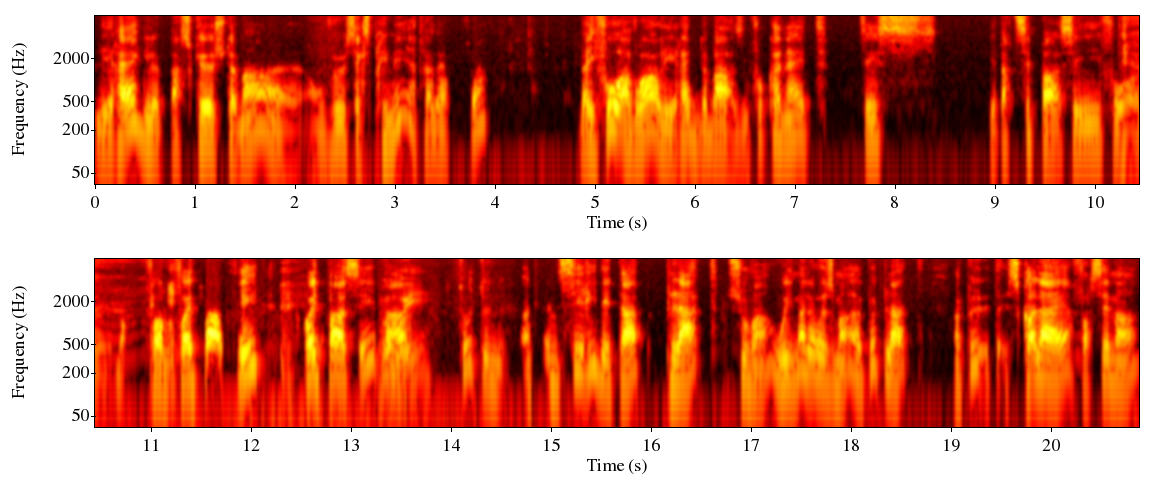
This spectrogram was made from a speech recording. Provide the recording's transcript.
les règles, parce que justement, on veut s'exprimer à travers ça, ben, il faut avoir les règles de base. Il faut connaître les participes passés. Il faut, euh, bon, faut, faut être passé, faut être passé par oui. toute une, une série d'étapes plates, souvent, oui, malheureusement, un peu plates, un peu scolaires, forcément.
